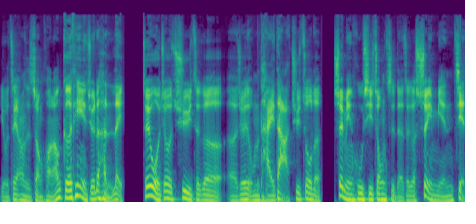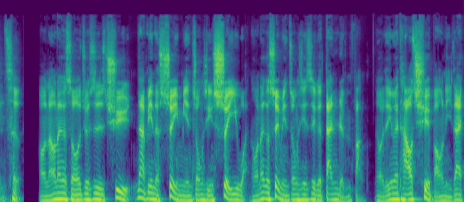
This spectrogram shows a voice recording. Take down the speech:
有这样子状况，然后隔天也觉得很累。所以我就去这个呃，就是我们台大去做了睡眠呼吸中止的这个睡眠检测哦，然后那个时候就是去那边的睡眠中心睡一晚哦，那个睡眠中心是一个单人房哦，因为他要确保你在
